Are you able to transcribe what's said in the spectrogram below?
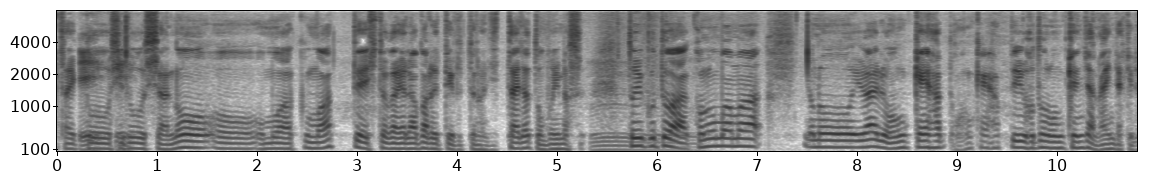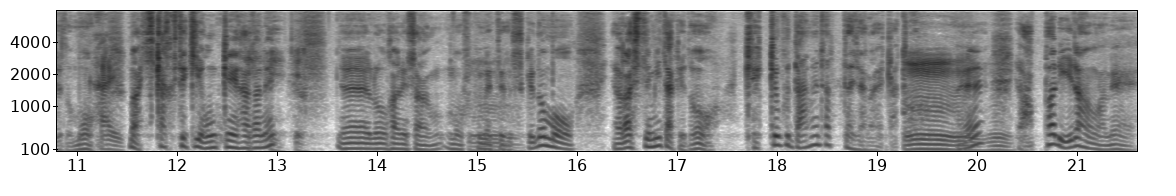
最高指導者の思惑もあって、人が選ばれているというのは実態だと思います。ということは、このままあのいわゆる恩恵派、恩恵派というほどの恩恵じゃないんだけれども、はい、まあ、比較的恩恵派がね、えー、ローハニさんも含めてですけども、やらしてみたけど、結局だめだったじゃないかと、ね、やっぱりイランはね、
